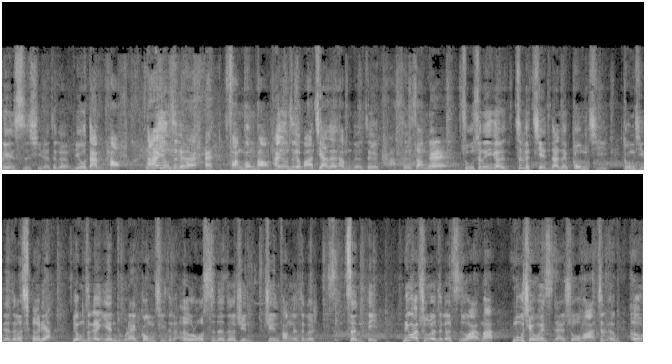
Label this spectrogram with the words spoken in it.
联时期的这个榴弹炮，然后用这个来哎防空炮，他用这个把它架在他们的这个卡车上面，组成一个这个简单的攻击攻击的这个车辆，用这个沿途来攻击这个俄罗斯的这个军军方的这个阵地。另外，除了这个之外，那目前为止来说的话，这个俄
